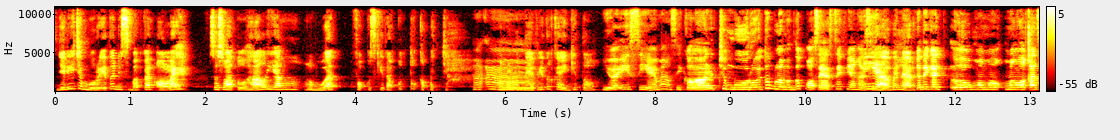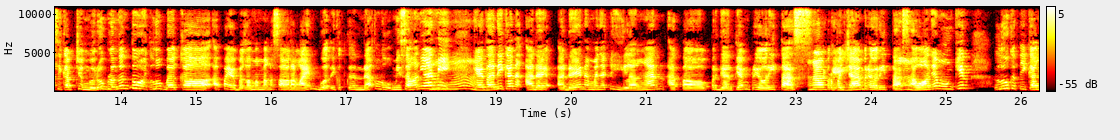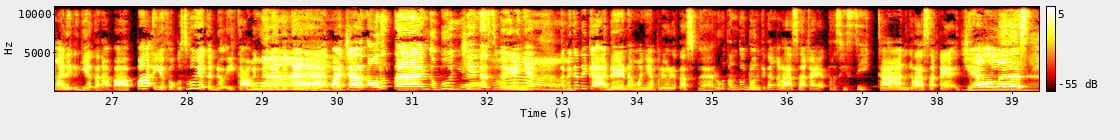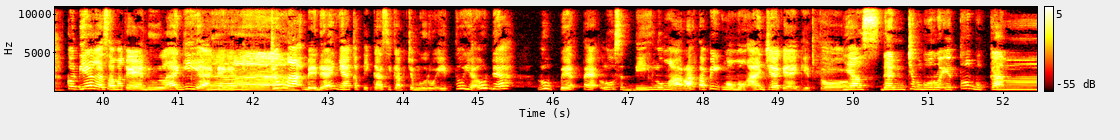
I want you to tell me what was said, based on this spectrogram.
jadi cemburu itu disebabkan oleh sesuatu hal yang ngebuat fokus kita tuh kepecah Mm-mm. menurut Devi tuh kayak gitu Ya sih emang sih kalau cemburu itu belum tentu posesif ya nggak sih? iya benar Ketika lu mengeluarkan sikap cemburu belum tentu lu bakal apa ya bakal memaksa orang lain buat ikut kehendak lu. Misalnya nih Hmm. kayak tadi kan ada ada yang namanya kehilangan atau pergantian prioritas, Oke. perpecahan prioritas. Mm-mm. Awalnya mungkin lu ketika nggak ada kegiatan apa-apa, ya fokus lu ya ke doi kamu Benar. gitu kan, pacaran all the time, ngebucin Iya. dan sebagainya. Hmm. Tapi ketika ada yang namanya prioritas baru, tentu dong kita ngerasa kayak tersisihkan, ngerasa kayak jealous. Kok dia nggak sama kayak yang dulu lagi ya kayak gitu. Nah. Cuma bedanya ketika sikap cemburu itu ya udah lu bete, lu sedih, lu marah tapi ngomong aja kayak gitu. Yes, dan cemburu itu bukan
